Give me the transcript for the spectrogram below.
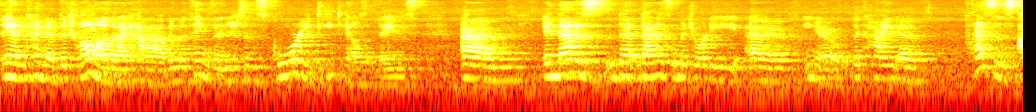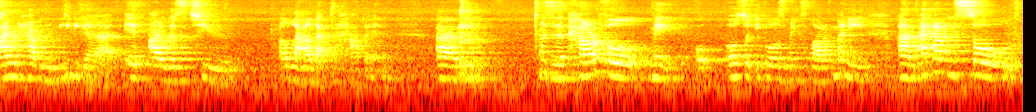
and kind of the trauma that I have and the things and just these gory details of things. Um, and that is, that, that is the majority of, you know, the kind of presence I would have in the media if I was to allow that to happen. Um, this is a powerful, make, also equals makes a lot of money. Um, I haven't sold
